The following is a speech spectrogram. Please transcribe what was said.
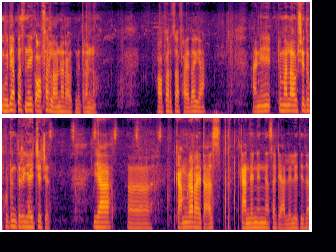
उद्यापासून एक ऑफर लावणार आहोत मित्रांनो. ऑफरचा फायदा घ्या. आणि तुम्हाला औषधं कुठून तरी घ्यायचेच आहेत. या कामगार आहेत आज. कांदे निंदण्यासाठी आलेले तिथं.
